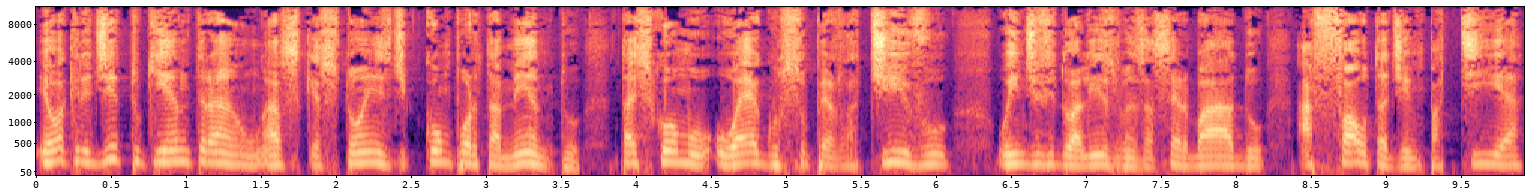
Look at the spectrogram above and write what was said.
eu acredito que entram as questões de comportamento, tais como o ego superlativo, o individualismo exacerbado, a falta de empatia,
